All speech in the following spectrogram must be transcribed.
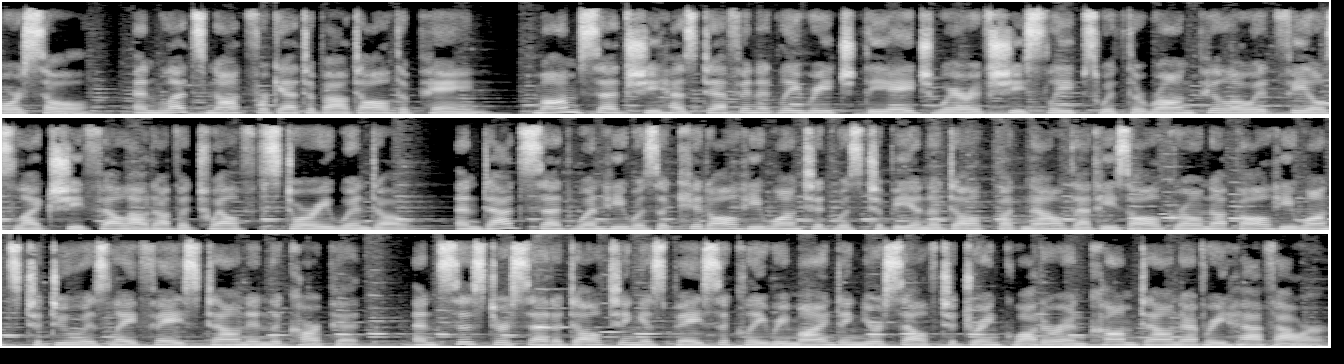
or soul. And let's not forget about all the pain. Mom said she has definitely reached the age where if she sleeps with the wrong pillow, it feels like she fell out of a 12th story window. And dad said when he was a kid, all he wanted was to be an adult, but now that he's all grown up, all he wants to do is lay face down in the carpet. And sister said adulting is basically reminding yourself to drink water and calm down every half hour.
